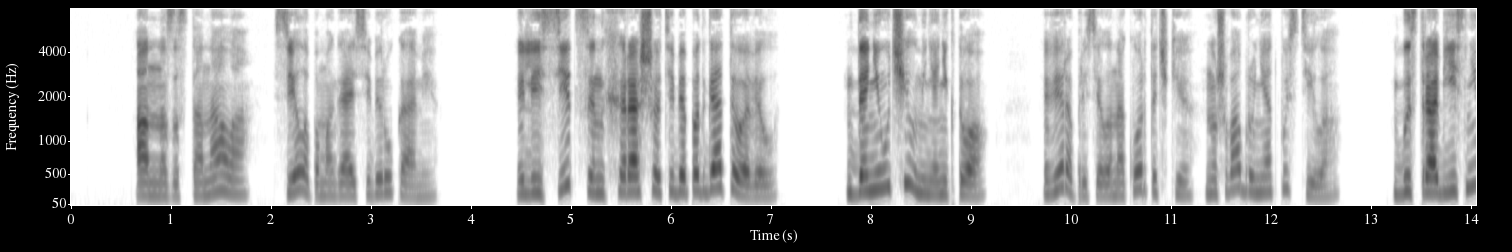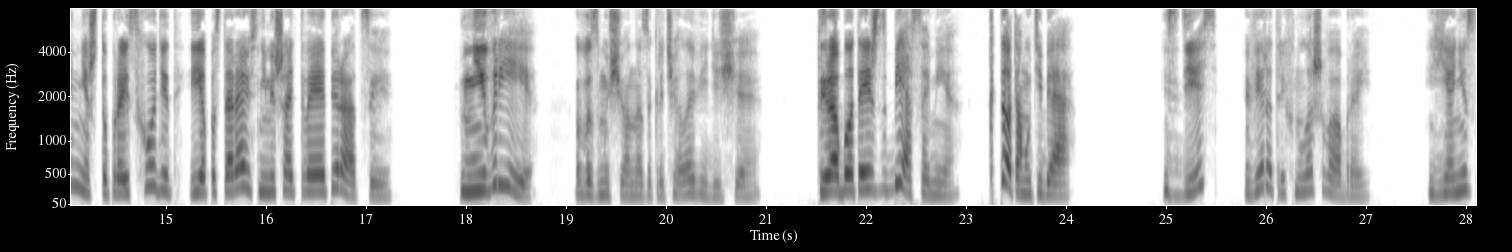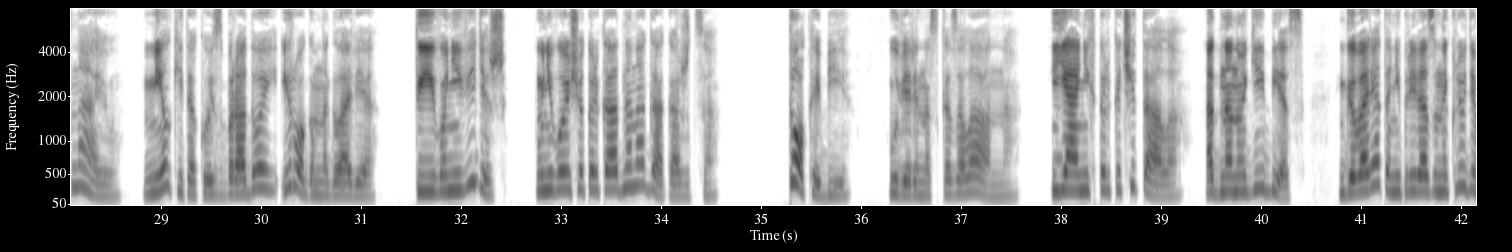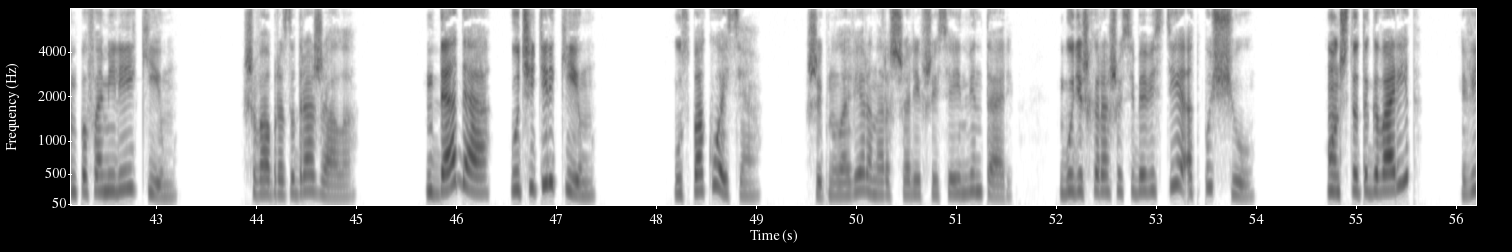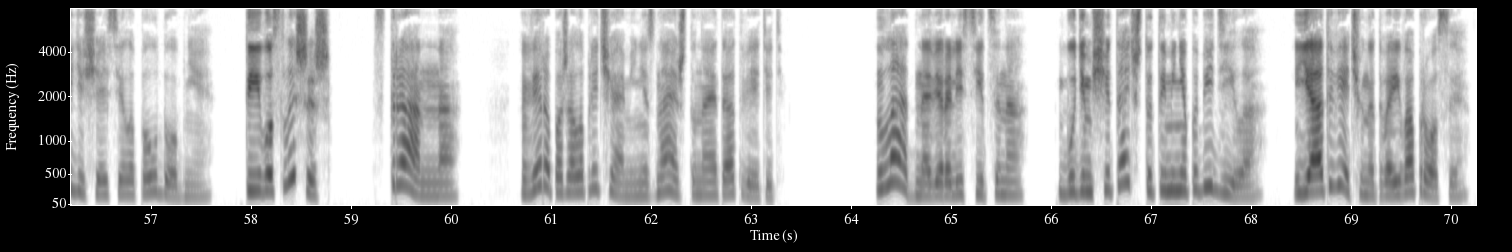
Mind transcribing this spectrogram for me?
Анна застонала, села, помогая себе руками. «Лисицын хорошо тебя подготовил!» «Да не учил меня никто!» Вера присела на корточки, но швабру не отпустила. «Быстро объясни мне, что происходит, и я постараюсь не мешать твоей операции». «Не ври!» — возмущенно закричала видящая. «Ты работаешь с бесами! Кто там у тебя?» «Здесь?» — Вера тряхнула шваброй. «Я не знаю. Мелкий такой, с бородой и рогом на голове. Ты его не видишь? У него еще только одна нога, кажется». «Токэби», — уверенно сказала Анна. «Я о них только читала. Одноногий бес. Говорят, они привязаны к людям по фамилии Ким». Швабра задрожала. «Да-да, учитель Ким», «Успокойся», — шикнула Вера на расшалившийся инвентарь. «Будешь хорошо себя вести, отпущу». «Он что-то говорит?» Видящая села поудобнее. «Ты его слышишь?» «Странно». Вера пожала плечами, не зная, что на это ответить. «Ладно, Вера Лисицына, будем считать, что ты меня победила. Я отвечу на твои вопросы».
